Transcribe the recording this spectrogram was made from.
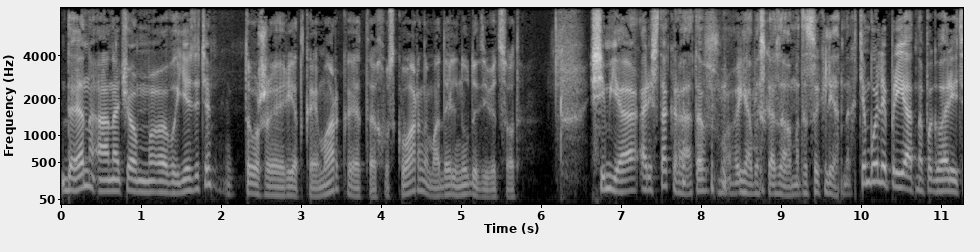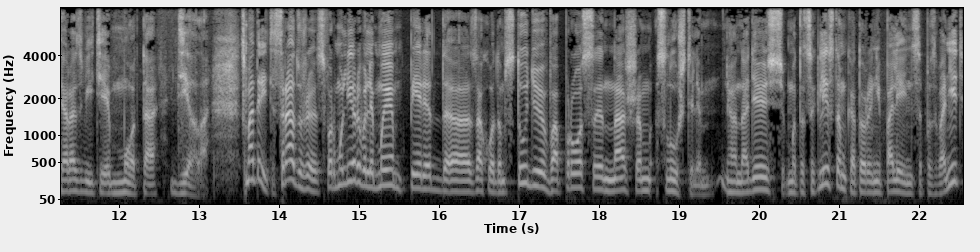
Дэн, а на чем э, вы ездите? Тоже редкая марка, это Husqvarna, модель Нуда 900 семья аристократов, я бы сказал, мотоциклетных. Тем более приятно поговорить о развитии мотодела. Смотрите, сразу же сформулировали мы перед э, заходом в студию вопросы нашим слушателям. Надеюсь, мотоциклистам, которые не поленятся позвонить,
